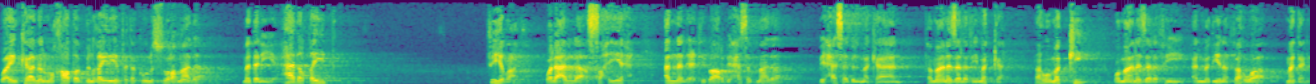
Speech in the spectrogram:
وإن كان المخاطب من غيرهم فتكون السورة ماذا؟ مدنية. هذا القيد فيه ضعف. ولعل الصحيح أن الاعتبار بحسب ماذا؟ بحسب المكان. فما نزل في مكة فهو مكي وما نزل في المدينة فهو مدني.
